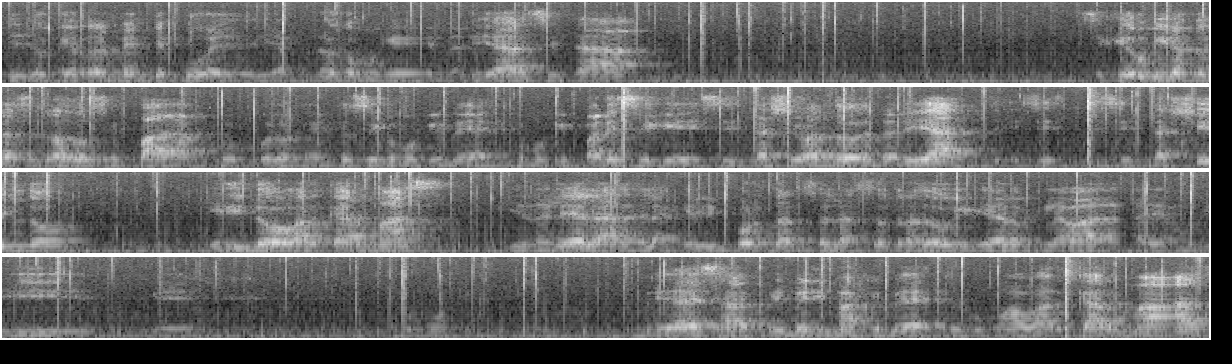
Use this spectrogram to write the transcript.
de lo que realmente puede, digamos, ¿no? Como que en realidad se está. Se quedó mirando las otras dos espadas, entonces como que me, como que parece que se está llevando, en realidad se, está yendo, queriendo abarcar más, y en realidad las que le importan son las otras dos que quedaron clavadas, digamos, y como que, me da esa primera imagen, me da esto, como abarcar más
